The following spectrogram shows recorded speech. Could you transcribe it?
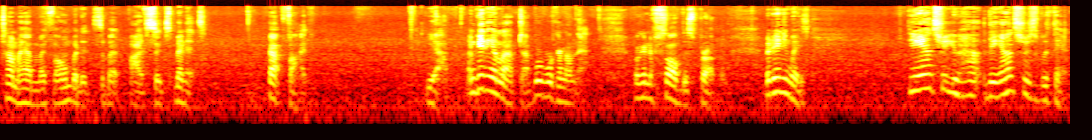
time I have on my phone, but it's about five, six minutes. About five. Yeah, I'm getting a laptop. We're working on that. We're going to solve this problem. But anyways, the answer you have, the answer is within.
